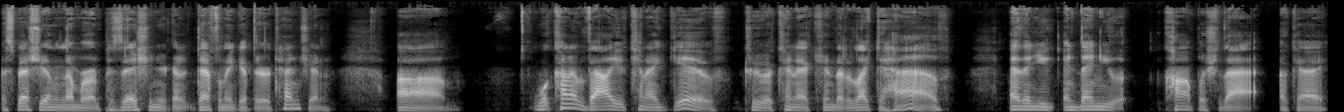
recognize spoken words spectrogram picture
especially on the number one position, you're going to definitely get their attention. Um, what kind of value can I give to a connection that I'd like to have? And then you, and then you accomplish that. Okay.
